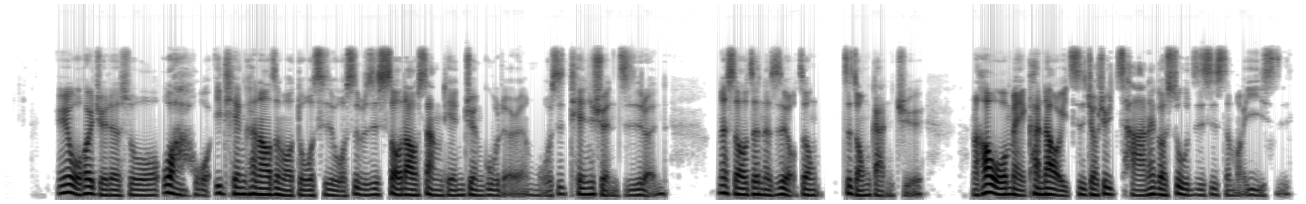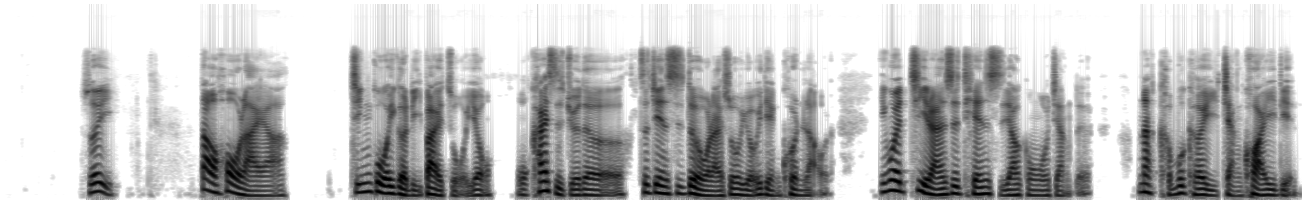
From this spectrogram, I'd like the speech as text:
因为我会觉得说，哇，我一天看到这么多次，我是不是受到上天眷顾的人？我是天选之人。那时候真的是有这种这种感觉。然后我每看到一次，就去查那个数字是什么意思。所以到后来啊，经过一个礼拜左右，我开始觉得这件事对我来说有一点困扰了。因为既然是天使要跟我讲的，那可不可以讲快一点？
